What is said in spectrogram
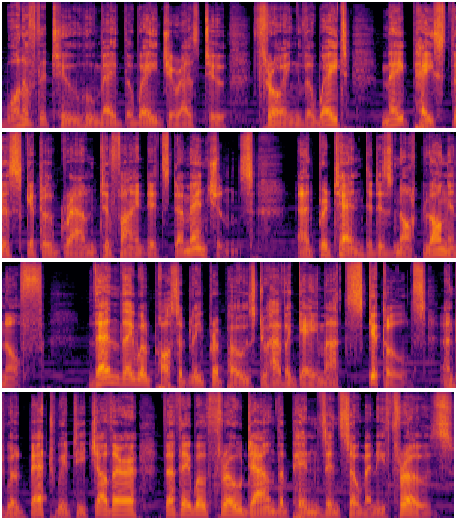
One of the two who made the wager as to throwing the weight may pace the skittle ground to find its dimensions, and pretend it is not long enough. Then they will possibly propose to have a game at skittles, and will bet with each other that they will throw down the pins in so many throws.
